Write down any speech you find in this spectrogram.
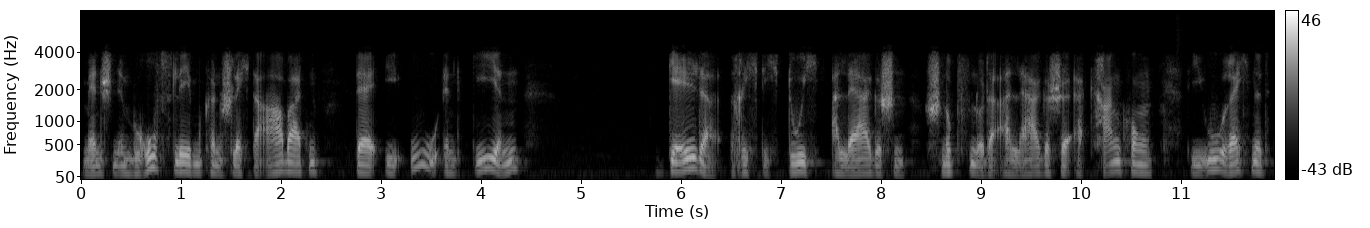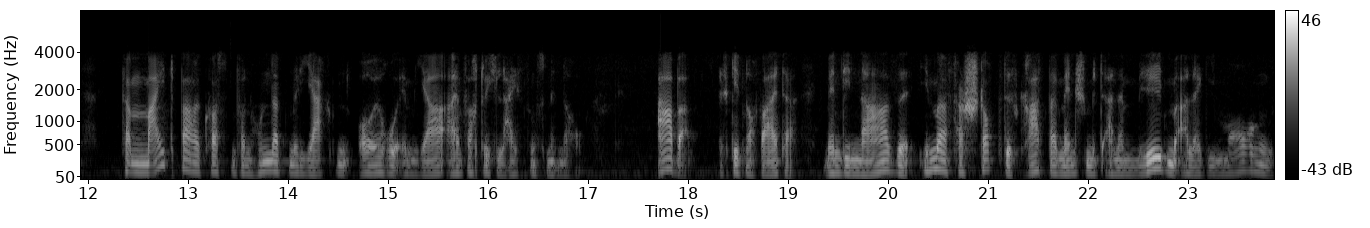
Menschen im Berufsleben können schlechter arbeiten. Der EU entgehen Gelder richtig durch allergischen Schnupfen oder allergische Erkrankungen. Die EU rechnet vermeidbare Kosten von 100 Milliarden Euro im Jahr einfach durch Leistungsminderung. Aber es geht noch weiter. Wenn die Nase immer verstopft ist, gerade bei Menschen mit einer Milbenallergie morgens,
